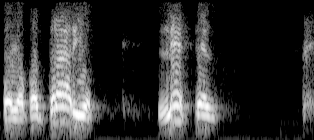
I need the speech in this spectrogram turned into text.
Por lo contrario, Lester,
